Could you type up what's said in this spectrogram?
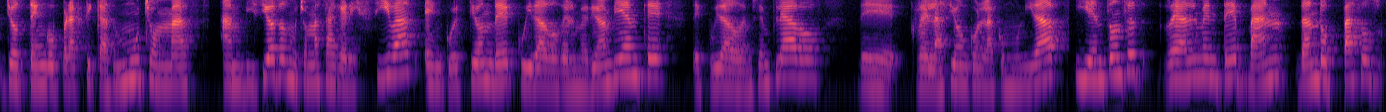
yo tengo prácticas mucho más ambiciosas, mucho más agresivas en cuestión de cuidado del medio ambiente, de cuidado de mis empleados, de relación con la comunidad. Y entonces realmente van dando pasos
